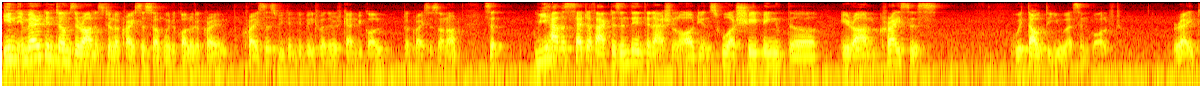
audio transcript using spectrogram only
in American terms, Iran is still a crisis, so I'm going to call it a crisis. We can debate whether it can be called a crisis or not. So we have a set of actors in the international audience who are shaping the Iran crisis without the US involved, right?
